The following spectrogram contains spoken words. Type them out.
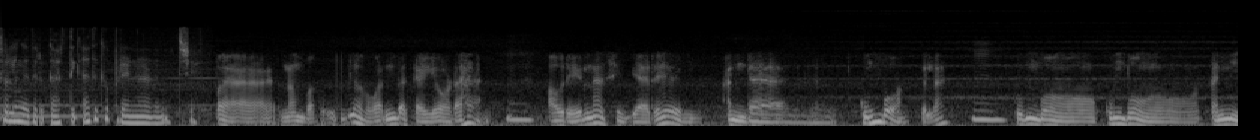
சொல்லுங்க திரு கார்த்திக் அதுக்கப்புறம் என்ன நடந்துச்சு? இப்ப நம்ம உள்ள வந்த கையோட அவர் என்ன செஞ்சாரு? அந்த கும்பம் இருக்குல்ல? கும்பம் கும்பம் தண்ணி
